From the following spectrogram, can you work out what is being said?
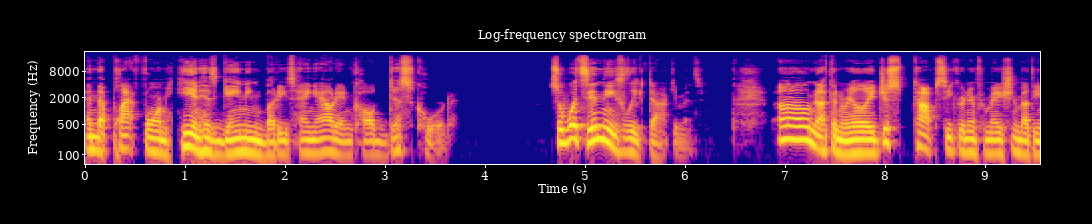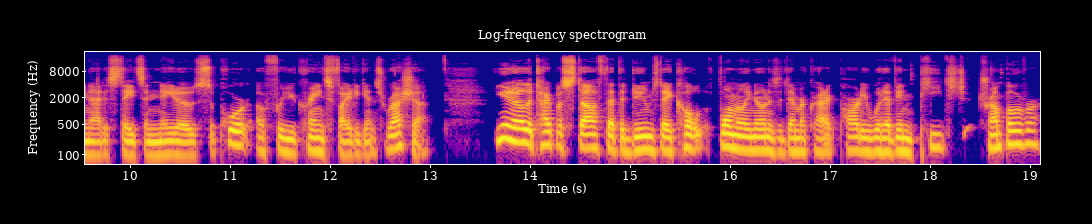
and the platform he and his gaming buddies hang out in called Discord. So, what's in these leaked documents? Oh, nothing really, just top secret information about the United States and NATO's support of, for Ukraine's fight against Russia. You know, the type of stuff that the doomsday cult, formerly known as the Democratic Party, would have impeached Trump over.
